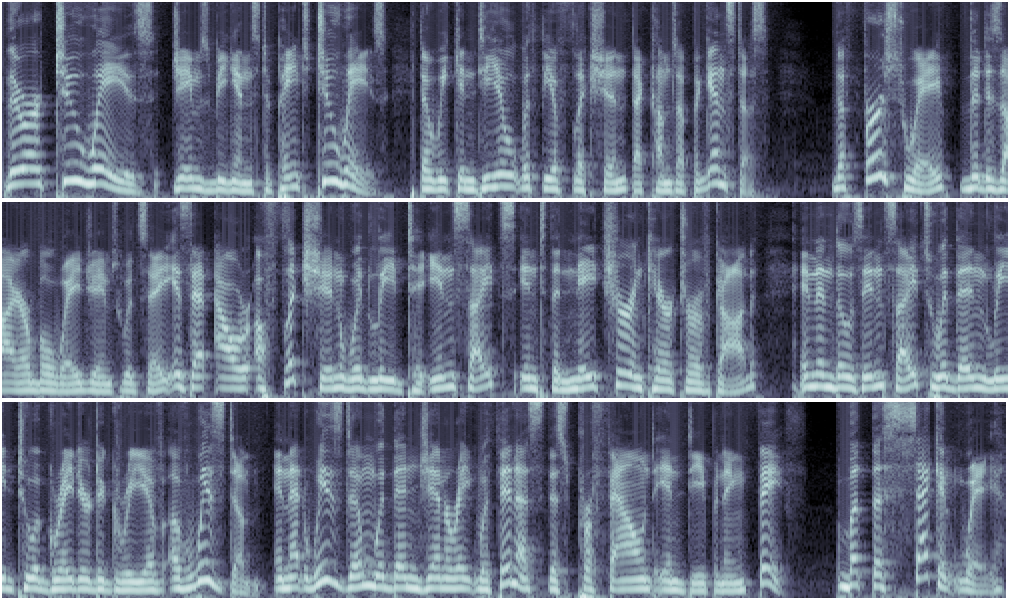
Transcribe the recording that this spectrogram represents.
There are two ways James begins to paint, two ways that we can deal with the affliction that comes up against us. The first way, the desirable way, James would say, is that our affliction would lead to insights into the nature and character of God, and then those insights would then lead to a greater degree of, of wisdom, and that wisdom would then generate within us this profound and deepening faith. But the second way,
